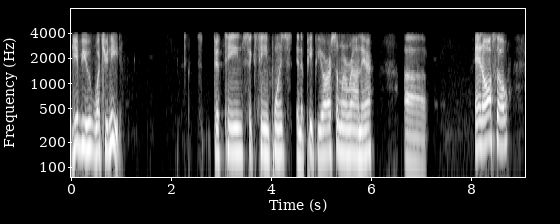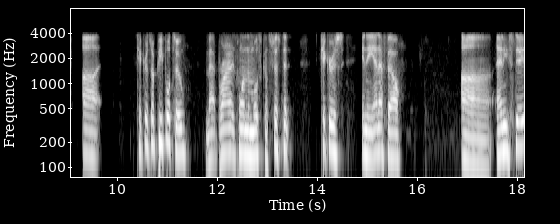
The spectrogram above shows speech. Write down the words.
give you what you need. 15, 16 points in the PPR, somewhere around there. Uh, and also, uh, kickers are people too. Matt Bryant is one of the most consistent kickers in the NFL. Uh, and he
